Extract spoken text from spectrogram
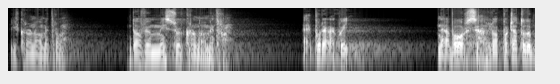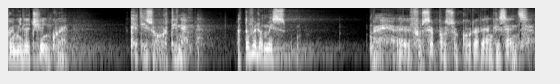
Il cronometro. Dove ho messo il cronometro? Eppure era qui. Nella borsa. L'ho appoggiato dopo i 1500. Che disordine. Ma dove l'ho messo? Beh, eh, forse posso correre anche senza.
